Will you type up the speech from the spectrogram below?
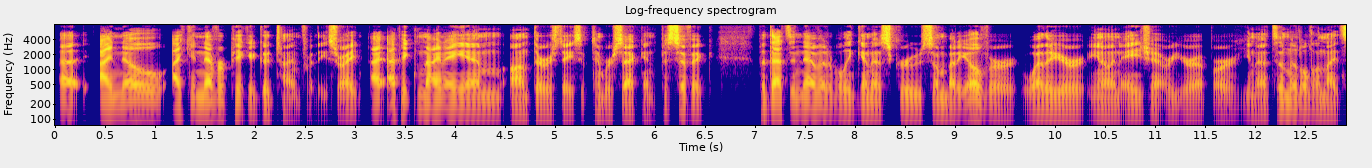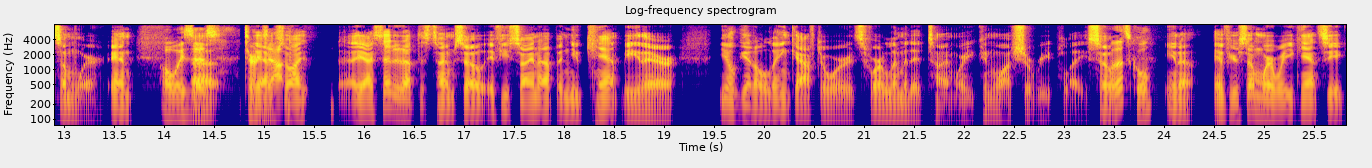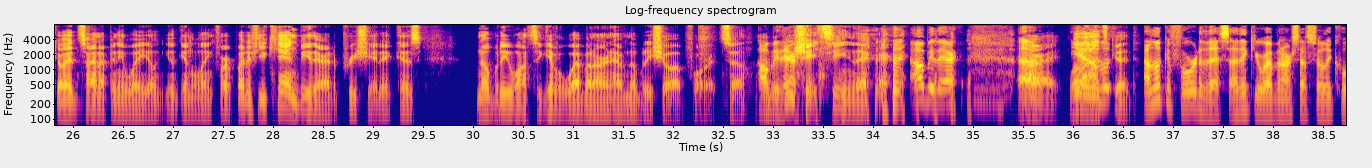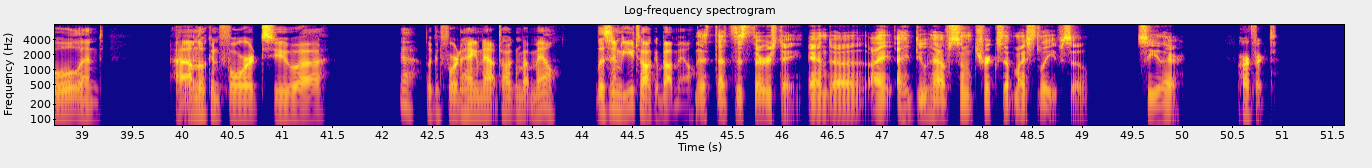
Uh, I know I can never pick a good time for these, right? I, I picked 9 a.m. on Thursday, September 2nd, Pacific, but that's inevitably going to screw somebody over, whether you're, you know, in Asia or Europe or, you know, it's the middle of the night somewhere. And always uh, is, turns yeah, out. So I, yeah, I set it up this time. So if you sign up and you can't be there, you'll get a link afterwards for a limited time where you can watch the replay. So well, that's cool. You know, if you're somewhere where you can't see it, go ahead and sign up anyway. You'll you'll get a link for it. But if you can be there, I'd appreciate it because nobody wants to give a webinar and have nobody show up for it. So I'll I'd be there. Appreciate seeing you there. I'll be there. Uh, All right. Well, yeah, yeah, I'm that's loo- good. I'm looking forward to this. I think your webinar stuff's really cool, and uh, I'm looking forward to, uh, yeah, looking forward to hanging out, talking about mail, listening to you talk about mail. That's that's this Thursday, and uh, I I do have some tricks up my sleeve. So see you there. Perfect.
